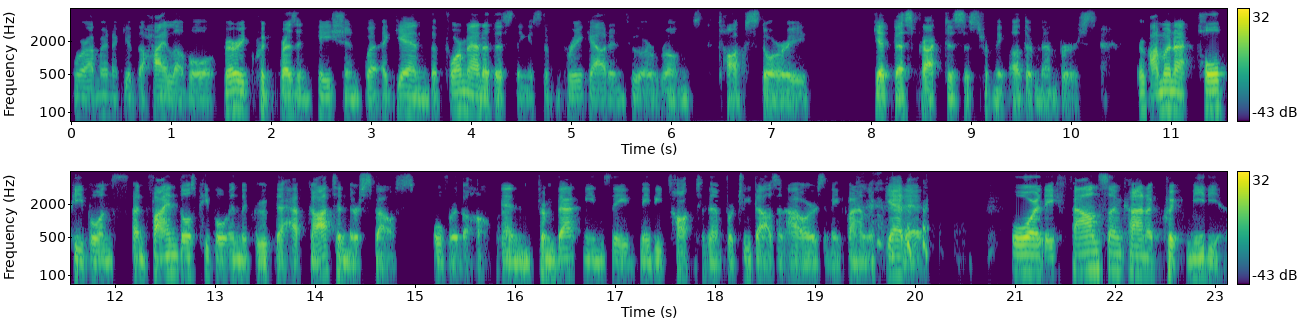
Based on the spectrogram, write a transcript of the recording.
where I'm going to give the high level, very quick presentation. But again, the format of this thing is to break out into our rooms, to talk story, get best practices from the other members. Okay. I'm gonna pull people and, and find those people in the group that have gotten their spouse over the hump. And from that means they maybe talk to them for 2,000 hours and they finally get it. or they found some kind of quick medium,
